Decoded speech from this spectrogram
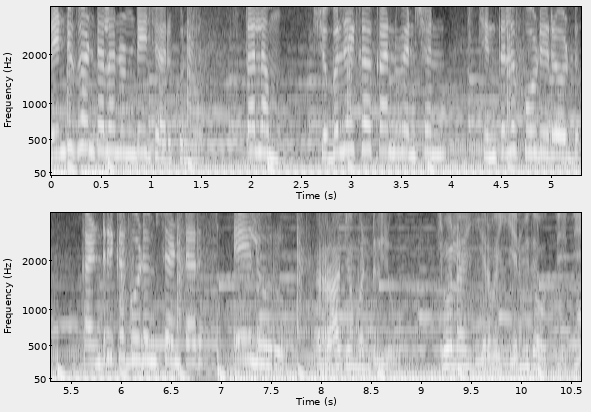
రెండు గంటల నుండి జరుగును. స్థలం Subhalekha convention Chintalapudi road Kandrikagudem centre Eluru. రాజమండ్రిలో జూలై ఇరవై ఎనిమిదవ తేదీ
